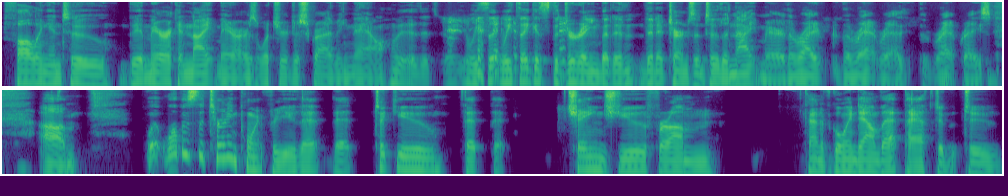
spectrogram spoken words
falling into the American nightmare is what you're describing now. We think we think it's the dream, but then, then, it turns into the nightmare, the right, the rat race, the rat race. Um, what, what was the turning point for you that that took you that that changed you from kind of going down that path to to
